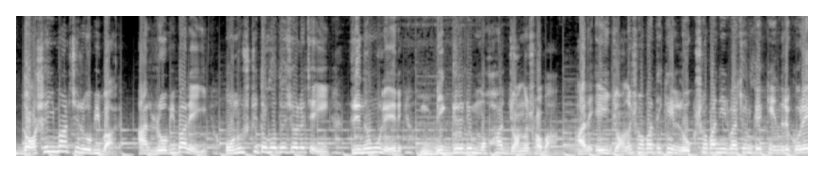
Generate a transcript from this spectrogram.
দশই মার্চ রবিবার, আর রবিবারেই অনুষ্ঠিত হতে চলেছে তৃণমূলের বিগ্রেডে মহা জনসভা। আর এই জনসভা থেকে লোকসভা নির্বাচনকে কেন্দ্র করে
